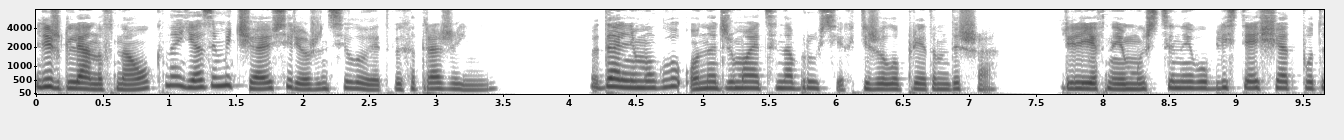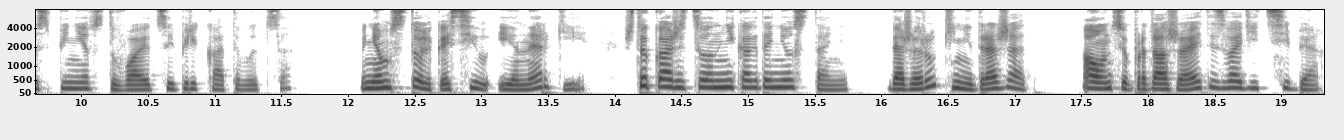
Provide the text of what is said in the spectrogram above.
Лишь глянув на окна, я замечаю Сережин силуэт в их отражении. В дальнем углу он отжимается на брусьях, тяжело при этом дыша. Рельефные мышцы на его блестящей от пота спине вздуваются и перекатываются. В нем столько сил и энергии, что, кажется, он никогда не устанет. Даже руки не дрожат, а он все продолжает изводить себя,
